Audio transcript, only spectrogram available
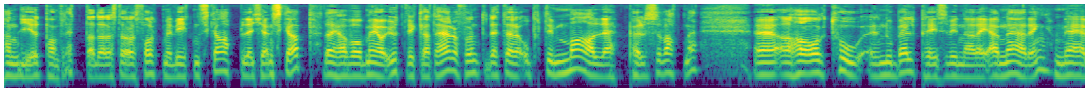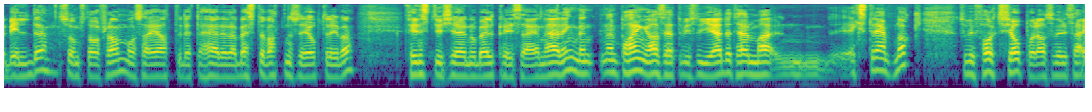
han gir ut pamfletter der det står at folk med vitenskapelig kjennskap de har vært med og utvikla dette her, og funnet dette er det optimale pølsevannet. Eh, han har òg to nobelprisvinnere i ernæring med bilde som står fram og sier at dette her er det beste vannet som er oppdrivet. Finnes det jo ikke nobelpriser i ernæring, men, men poenget er altså at hvis du gjør dette her ekstremt nok, så vil folk se på det og så vil de si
